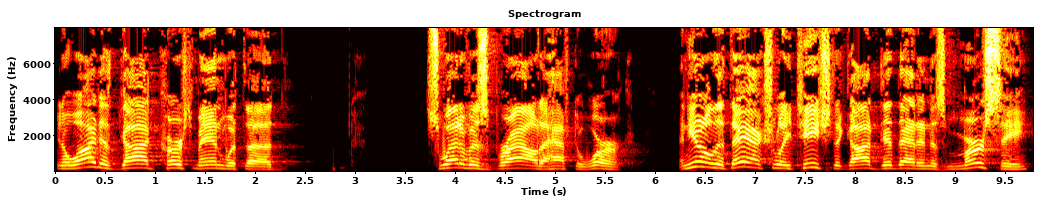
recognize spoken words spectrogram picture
You know, why does God curse man with the sweat of his brow to have to work? And you know that they actually teach that God did that in his mercy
